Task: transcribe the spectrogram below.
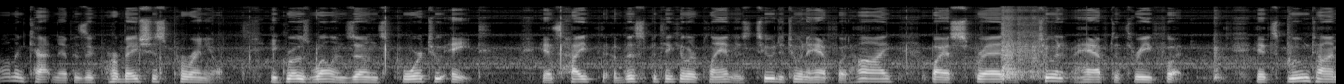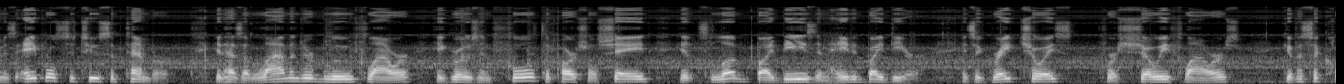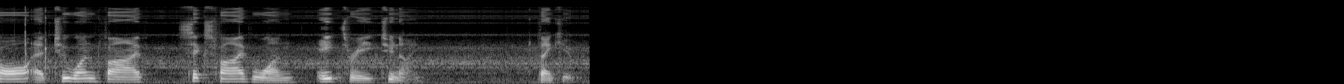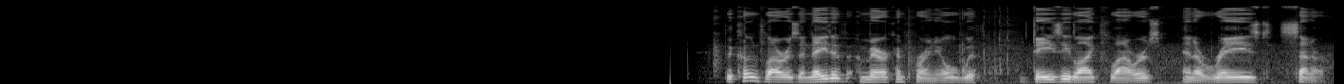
Common catnip is a herbaceous perennial. It grows well in zones 4 to 8. Its height of this particular plant is 2 to 2.5 foot high by a spread of 2.5 to 3 foot. Its bloom time is April to September. It has a lavender blue flower. It grows in full to partial shade. It's loved by bees and hated by deer. It's a great choice for showy flowers. Give us a call at 215 651 8329. Thank you. The coneflower is a native American perennial with daisy-like flowers and a raised center.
